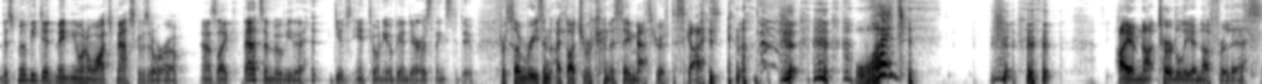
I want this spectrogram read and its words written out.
This movie did make me want to watch mask of zorro and i was like that's a movie that gives antonio banderas things to do For some reason, I thought you were going to say Master of Disguise. What? I am not turtly enough for this.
